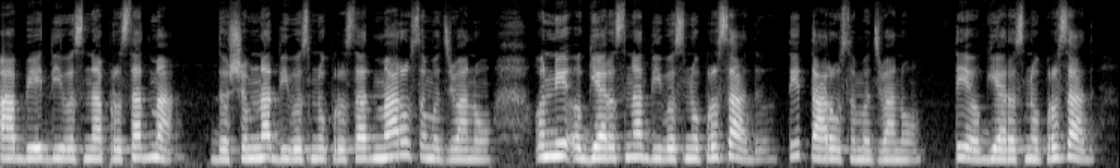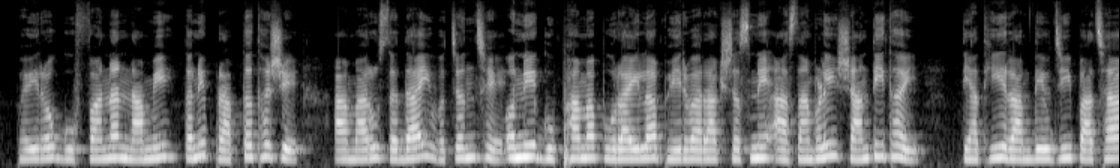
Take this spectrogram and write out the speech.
આ બે દિવસના પ્રસાદમાં, દશમના દિવસનો પ્રસાદ મારો સમજવાનો અને અગિયારસના દિવસનો પ્રસાદ તે તારો સમજવાનો. તે અગિયારસનો પ્રસાદ ભૈરવ ગુફાના નામે તને પ્રાપ્ત થશે. આ મારું સદાય વચન છે. અને ગુફામાં પુરાયેલા ભૈરવા રાક્ષસને આ સાંભળી શાંતિ થઈ. ત્યાંથી રામદેવજી પાછા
